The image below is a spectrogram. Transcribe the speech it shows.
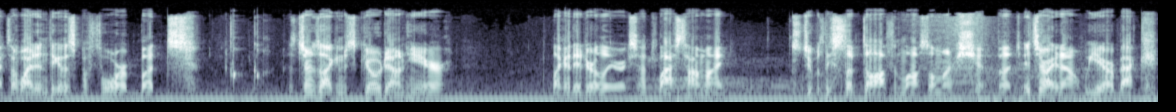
Alright, so I didn't think of this before, but... It turns out I can just go down here. Like I did earlier, except last time I stupidly slipped off and lost all my shit. But it's alright now. We are back.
